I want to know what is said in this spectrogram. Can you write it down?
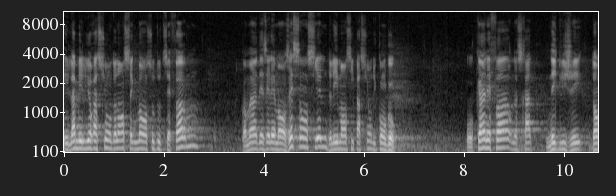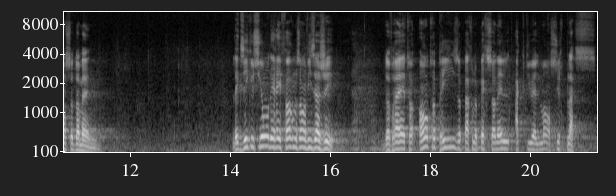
et l'amélioration de l'enseignement sous toutes ses formes comme un des éléments essentiels de l'émancipation du Congo. Aucun effort ne sera négligé dans ce domaine. L'exécution des réformes envisagées devra être entreprise par le personnel actuellement sur place.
